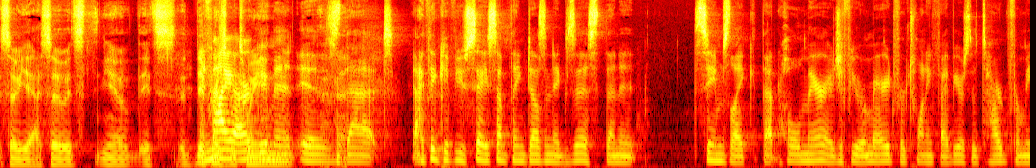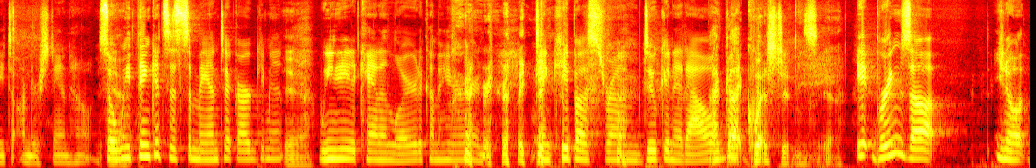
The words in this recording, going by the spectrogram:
so yeah, so it's you know it's a And difference my between argument is that I think if you say something doesn't exist, then it seems like that whole marriage, if you were married for 25 years, it's hard for me to understand how. So Yeah. we think it's a semantic argument. Yeah. We need a canon lawyer to come here and, and keep us from duking it out. I've got questions. Yeah. it brings up you know,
